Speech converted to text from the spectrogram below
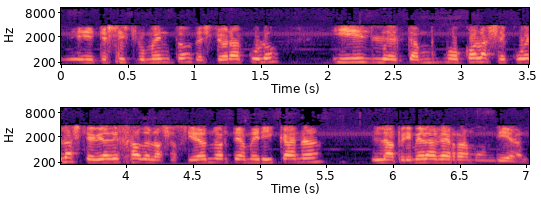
eh, de este instrumento, de este oráculo, y tampoco las secuelas que había dejado la sociedad norteamericana la Primera Guerra Mundial.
